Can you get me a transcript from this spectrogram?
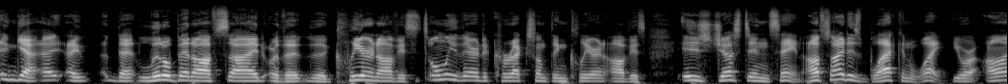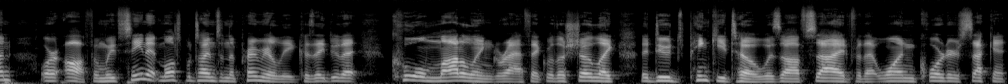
and yeah, I, I, that little bit offside or the the clear and obvious. It's only there to correct something clear and obvious. Is just insane. Offside is black and white. You are on or off, and we've seen it multiple times in the Premier League because they do that cool modeling graphic where they'll show like the dude's pinky toe was offside for that one quarter second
